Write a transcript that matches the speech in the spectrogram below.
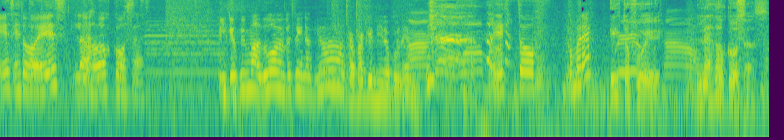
Esto, es las dos cosas. El que fuimos a dúo me parece que no quedó. No, capaz que ni lo ponemos. Esto. ¿Cómo era? Esto fue Las Dos Cosas,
